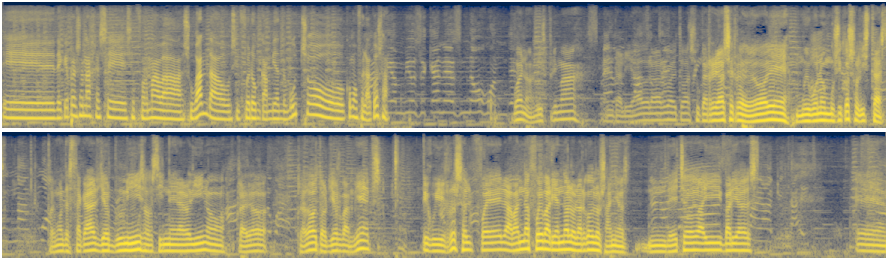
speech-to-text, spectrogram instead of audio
Eh, ¿De qué personajes se, formaba su banda? ¿O si fueron cambiando mucho? ¿O cómo fue la cosa? Bueno, Luis Prima, en realidad a lo largo de toda su carrera se rodeó de muy buenos músicos solistas. Podemos destacar George Brunis o Sidney Arodin o Claudio, Claudio George Van Mieps, Pee Russell. Fue, la banda fue variando a lo largo de los años. De hecho, hay varias eh,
